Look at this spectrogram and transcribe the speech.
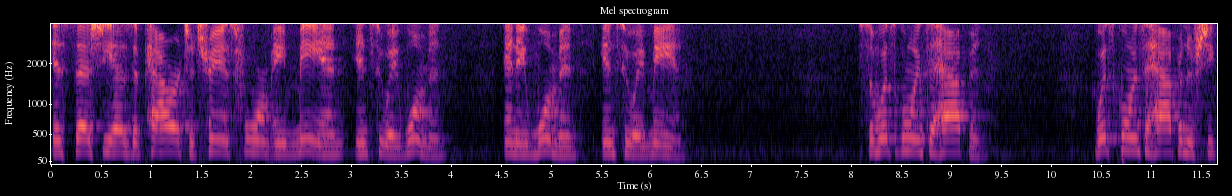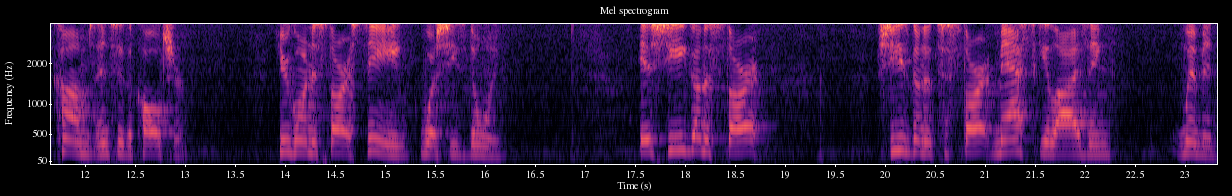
It says she has the power to transform a man into a woman and a woman into a man. So, what's going to happen? What's going to happen if she comes into the culture? You're going to start seeing what she's doing. Is she going to start? She's going to start masculizing women,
